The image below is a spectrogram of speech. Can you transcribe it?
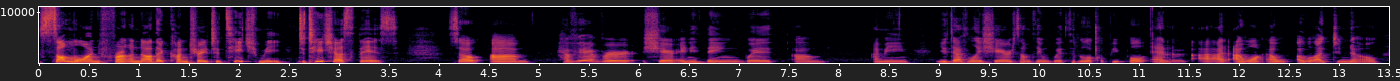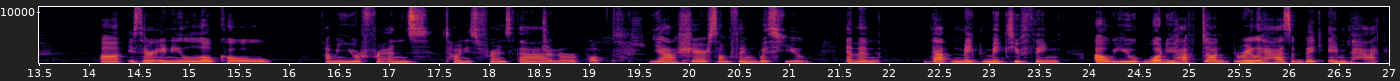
someone from another country to teach me to teach us this. So, um, have you ever shared anything with? Um, I mean, you definitely share something with the local people, and. I, I I want I, I would like to know uh, is there any local i mean your friends taiwanese friends Or that general public. yeah share something with you and then that make makes you think oh you what you have done really has a big impact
